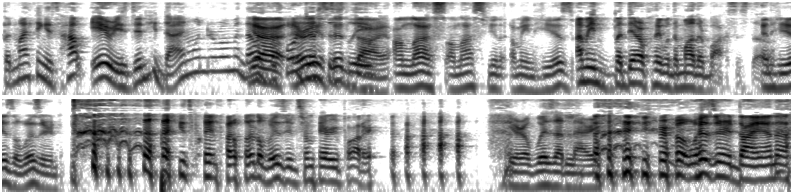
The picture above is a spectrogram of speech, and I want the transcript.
But my thing is, how Ares didn't he die in Wonder Woman? That yeah, was before Ares Justice did League. die. Unless, unless you know, I mean, he is, I mean, but they were playing with the mother boxes though. and he is a wizard. He's played by one of the wizards from Harry Potter. You're a wizard, Larry. You're a wizard, Diana.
